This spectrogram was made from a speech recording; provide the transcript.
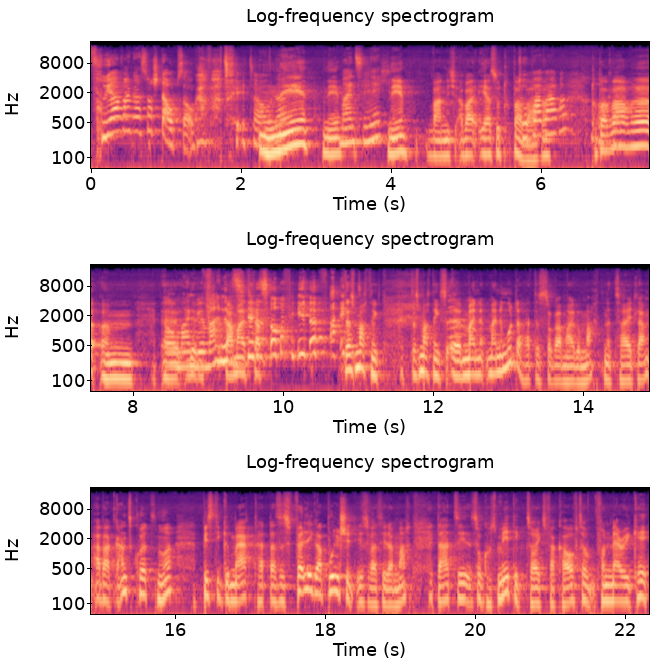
früher waren das doch Staubsaugervertreter, oder? Nee, nee. Meinst du nicht? Nee, war nicht, aber eher so Tupperware. Tupperware? Tupperware. Ähm, Oh äh, Mann, wir machen damals gab's- so viele Feinde. Das macht nichts. Das macht nichts. Äh, meine, meine Mutter hat das sogar mal gemacht, eine Zeit lang, aber ganz kurz nur, bis die gemerkt hat, dass es völliger Bullshit ist, was sie da macht. Da hat sie so Kosmetikzeugs verkauft so von Mary Kay.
